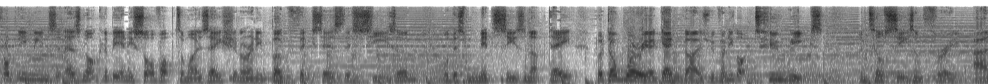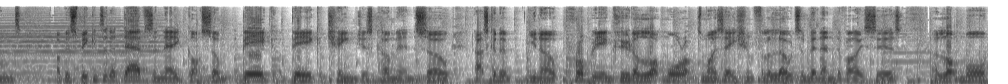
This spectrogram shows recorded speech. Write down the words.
probably means that there's not going to be any sort of optimization or any bug fixes this season or this mid-season update. But don't worry, again, guys, we've only got two weeks until Season 3, and I've been speaking to the devs and they've got some big, big changes coming. So that's going to, you know, probably include a lot more optimization for the low to mid-end devices, a lot more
